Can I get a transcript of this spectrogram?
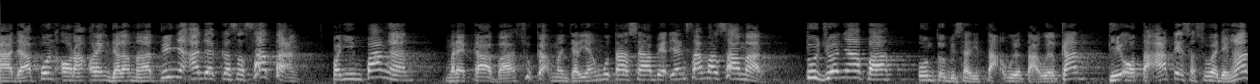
Adapun orang-orang yang dalam hatinya ada kesesatan, penyimpangan, mereka apa? Suka mencari yang mutasyabih, yang samar-samar. Tujuannya apa? Untuk bisa ditakwil-takwilkan, di otak-atik sesuai dengan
